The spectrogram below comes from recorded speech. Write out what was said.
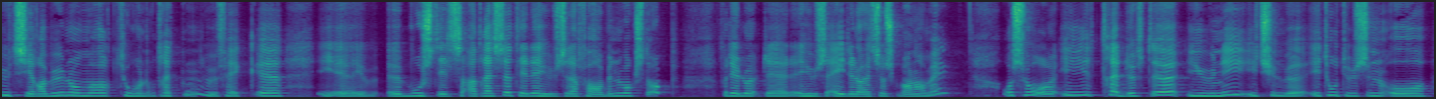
Utsirabu nummer 213. Hun fikk eh, eh, bostedsadresse til det huset der far min vokste opp. For det, det, huset eide da et søskenbarn av meg. Og så i 30. juni i, 20, i 2000 og,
